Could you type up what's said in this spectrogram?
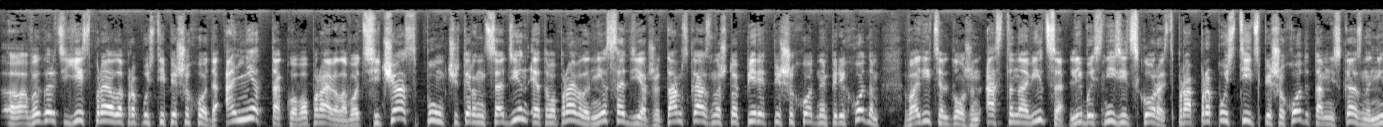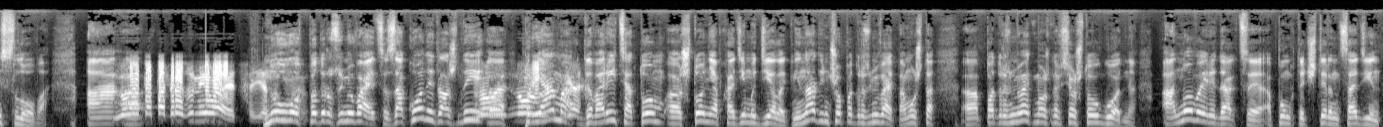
а, вы говорите, есть правило пропусти пешехода, а нет такого правила. Вот сейчас пункт 14.1 этого правила не содержит. Там сказано, что перед пешеходным переходом водитель должен остановиться, либо снизить скорость. Про пропустить пешехода там не сказано ни слова. А, Ну, а, это подразумевается, я ну думаю. вот, подразумевается. Законы должны Ну, ну, прямо я- говорить о том, э, что необходимо делать. Не надо ничего подразумевать, потому что э, подразумевать можно все, что угодно. А новая редакция пункта 14.1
